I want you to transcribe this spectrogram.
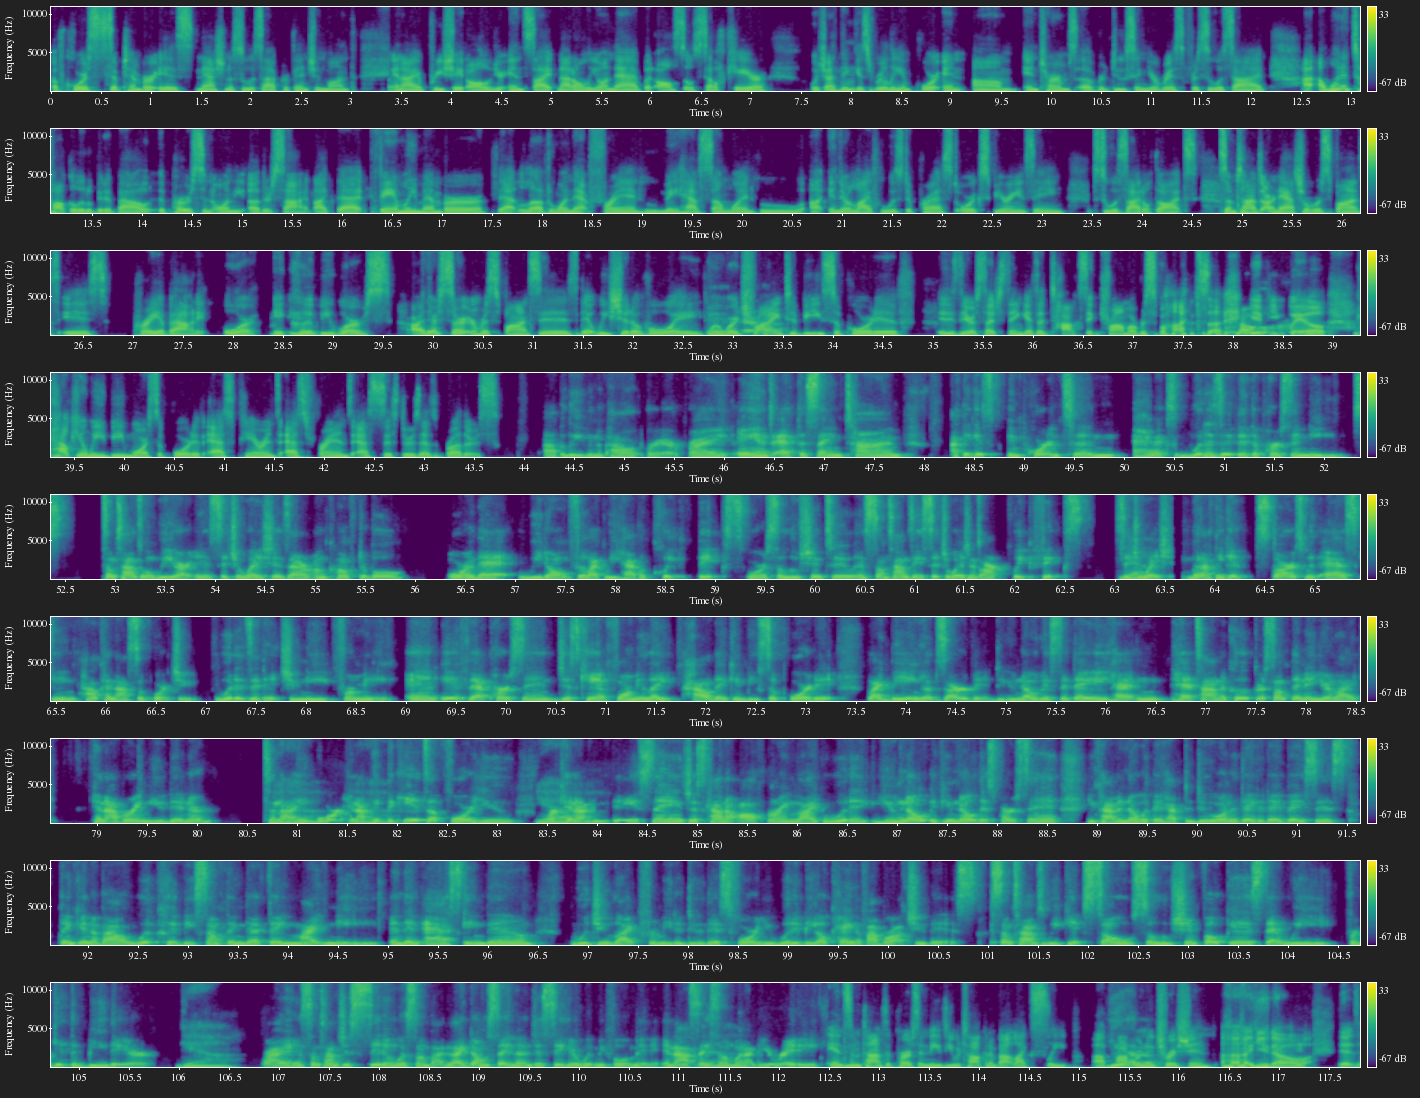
Of course, September is National Suicide Prevention Month. And I appreciate all of your insight, not only on that, but also self care, which mm-hmm. I think mm-hmm. is really important um, in terms of reducing your risk for suicide. I, I want to talk a little bit about the person on the other side, like that family member, that loved one, that friend who may have someone who uh, in their life who is depressed or experiencing suicidal thoughts. Sometimes our natural response is pray about it or it mm-hmm. could be worse. Are there certain responses that we should avoid when we're trying to be supportive? Is there such thing as a toxic trauma response, oh. if you oh. will? How can we be more supportive as parents, as friends, as sisters, as brothers? I believe in the power of prayer, right? And at the same time, I think it's important to ask what is it that the person needs? Sometimes when we are in situations that are uncomfortable or that we don't feel like we have a quick fix or a solution to, and sometimes these situations aren't quick fix situation. Yeah. But I think it starts with asking, how can I support you? What is it that you need from me? And if that person just can't formulate how they can be supported, like being observant, do you notice that they hadn't had time to cook or something? And you're like, can I bring you dinner? Tonight yeah, or can yeah. i pick the kids up for you? Yeah. or can i do these things? Just kind of offering like would it you know if you know this person you kind of know what they have to do on a day-to-day basis thinking about what could be something that they might need and then asking them would you like for me to do this for you? Would it be okay if i brought you this? Sometimes we get so solution focused that we forget to be there. Yeah right? And sometimes just sitting with somebody, like don't say nothing, just sit here with me for a minute, and I'll say yeah. something when I get ready. And mm-hmm. sometimes a person needs. You were talking about like sleep, uh, proper yeah. nutrition, you know,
